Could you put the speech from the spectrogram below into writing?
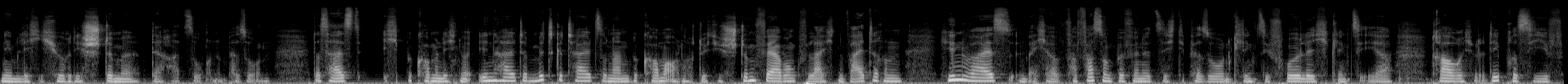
nämlich ich höre die Stimme der ratsuchenden Person. Das heißt, ich bekomme nicht nur Inhalte mitgeteilt, sondern bekomme auch noch durch die Stimmfärbung vielleicht einen weiteren Hinweis, in welcher Verfassung befindet sich die Person. Klingt sie fröhlich, klingt sie eher traurig oder depressiv?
